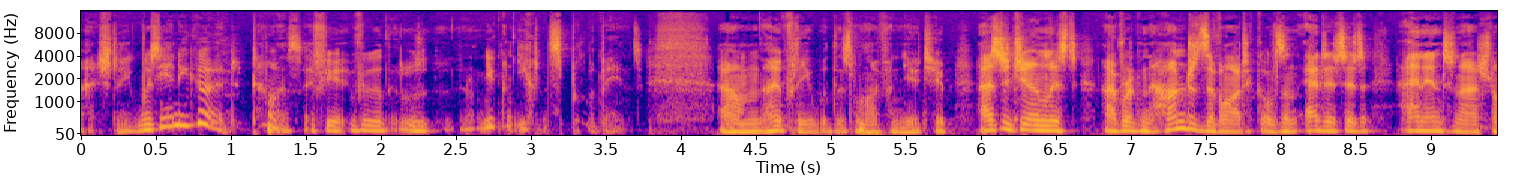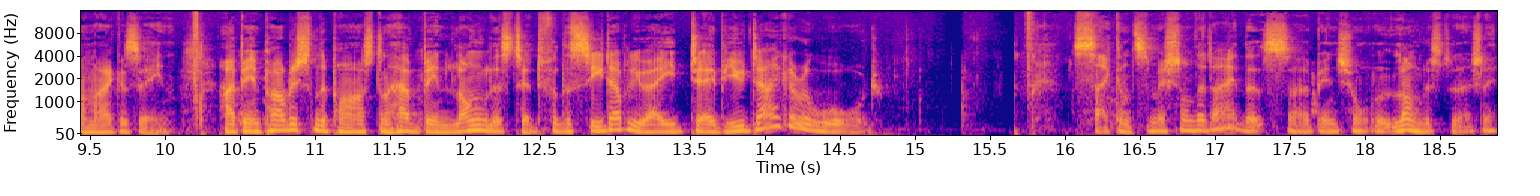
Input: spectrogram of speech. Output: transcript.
Actually, was he any good? Tell us if you if you, you can you can spill the beans. Um, hopefully, with this live on YouTube. As a journalist, I've written hundreds of articles and edited an international magazine. I've been published in the past and have been longlisted for the CWA Debut Dagger Award second submission of the day that's uh, been short, longlisted actually,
